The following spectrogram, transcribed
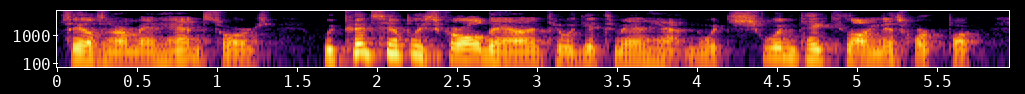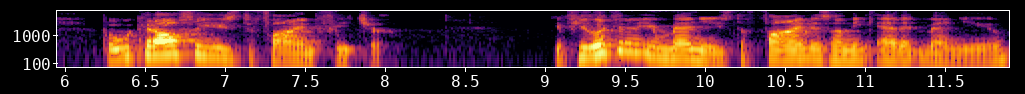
sales in our Manhattan stores. We could simply scroll down until we get to Manhattan, which wouldn't take too long in this workbook, but we could also use the Find feature. If you look at your menus, the Find is on the Edit menu,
